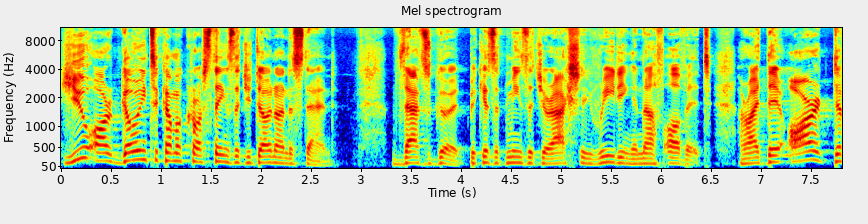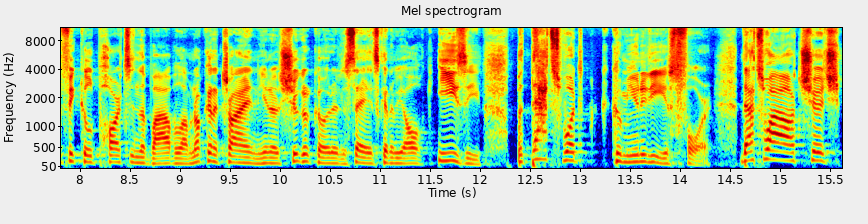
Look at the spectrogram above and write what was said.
you are going to come across things that you don't understand that's good because it means that you're actually reading enough of it. All right. There are difficult parts in the Bible. I'm not going to try and you know sugarcoat it to say it's going to be all easy, but that's what community is for. That's why our church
